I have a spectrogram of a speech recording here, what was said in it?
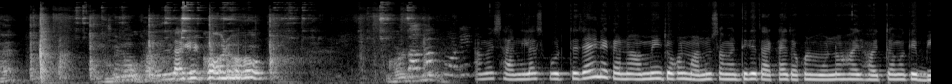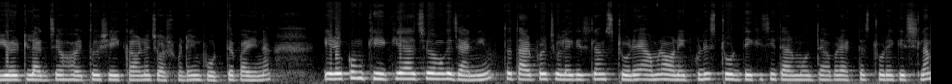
হ্যাঁ? ভালো লাগে করো। আমার সানগ্লাস পরতে যাই না কেন? আমি যখন মানুষ আমার দিকে তাকায় তখন মনে হয় হয়তো আমাকে বিয়ার্ড লাগছে হয়তো সেই কারণে চশমাটা আমি পরতে পারি না। এরকম কে কে আছো আমাকে জানিও। তো তারপরে চলে গেছিলাম স্টোরে আমরা অনেকগুলি স্টোর দেখেছি, তার মধ্যে আবার একটা স্টোরে গেছিলাম।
